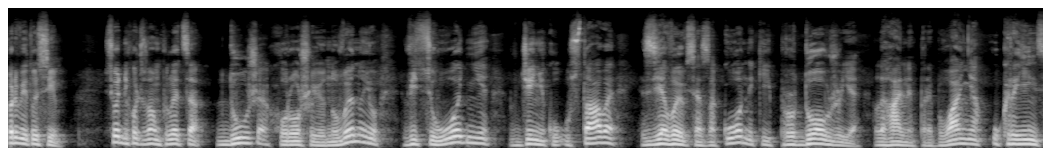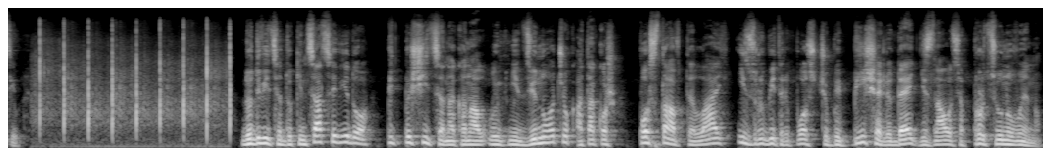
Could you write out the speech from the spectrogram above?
Привіт усім! Сьогодні хочу з вами поділитися дуже хорошою новиною. Від сьогодні в Дженіку устави з'явився закон, який продовжує легальне перебування українців. Додивіться до кінця це відео, підпишіться на канал, увімкніть дзвіночок, а також поставте лайк і зробіть репост, щоб більше людей дізналося про цю новину.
